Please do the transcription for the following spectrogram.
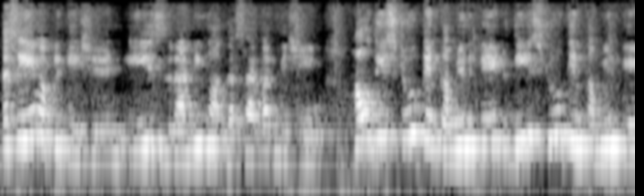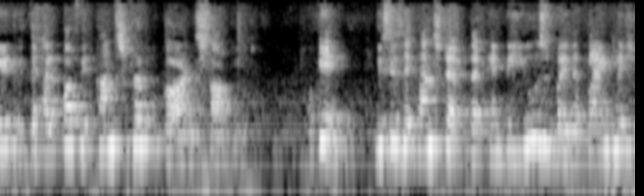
The same application is running on the server machine. How these two can communicate? These two can communicate with the help of a construct called socket. Okay. This is a construct that can be used by the client machine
